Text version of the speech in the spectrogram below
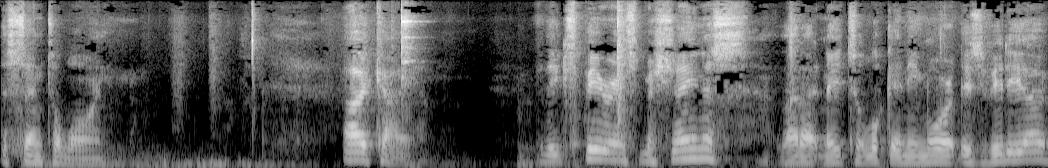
the center line. Okay, for the experienced machinists, they don't need to look anymore at this video,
